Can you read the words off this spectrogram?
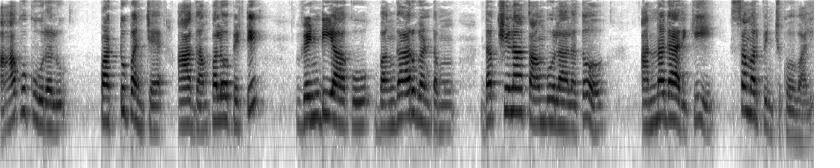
ఆకుకూరలు పట్టుపంచె ఆ గంపలో పెట్టి వెండి ఆకు బంగారు గంటము దక్షిణా తాంబూలాలతో అన్నగారికి సమర్పించుకోవాలి.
